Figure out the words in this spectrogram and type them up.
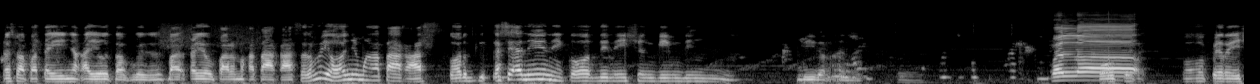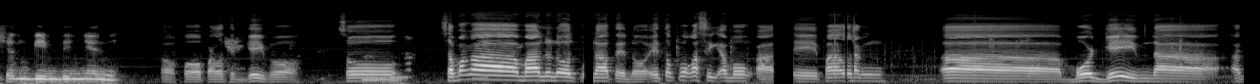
Tapos papatayin niya kayo, tapos ganun, pa, kayo para makatakas. Alam mo yon yung mga takas. Coordi- kasi ano yun eh, coordination game din. Hindi lang ano. Well, uh, Cooper- cooperation game din yan eh. oh, cooperative game, oh. So, sa mga manonood po natin, no, ito po kasing Among Us, eh, parang siyang ah, board game na at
